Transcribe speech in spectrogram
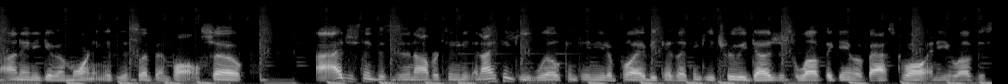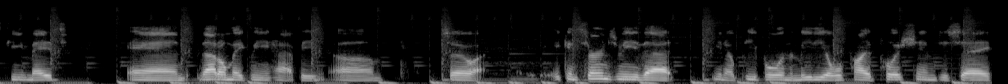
on any given morning if you slip and fall. So I just think this is an opportunity, and I think he will continue to play because I think he truly does just love the game of basketball and he loves his teammates, and that'll make me happy. Um, so it concerns me that you know people in the media will probably push him to say,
